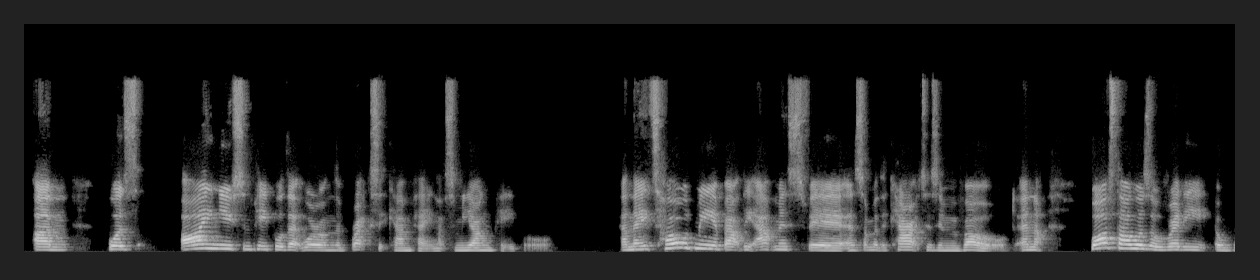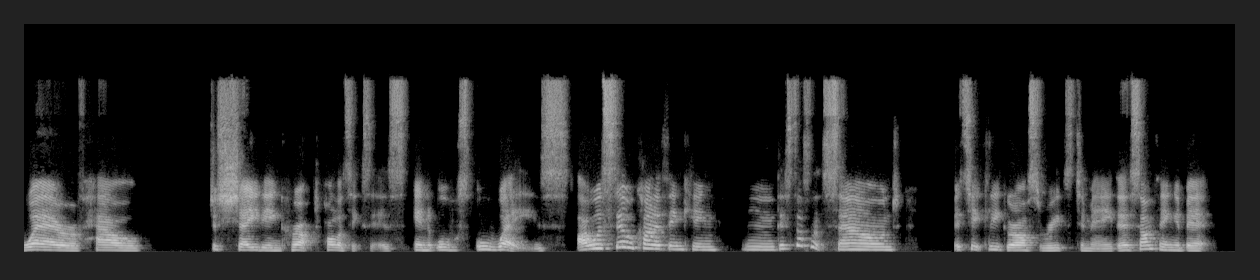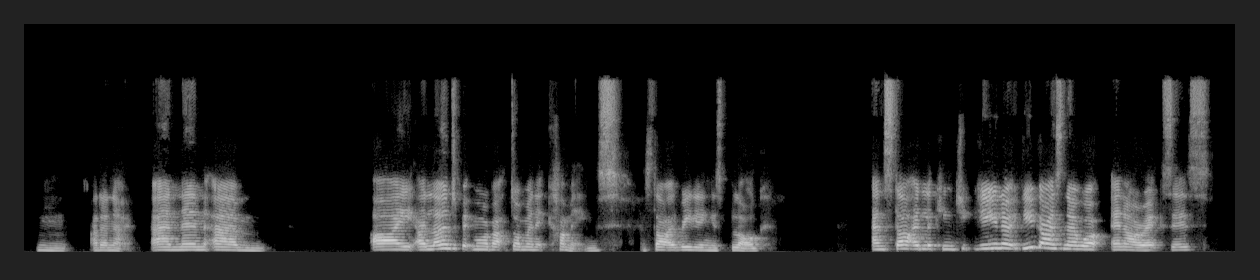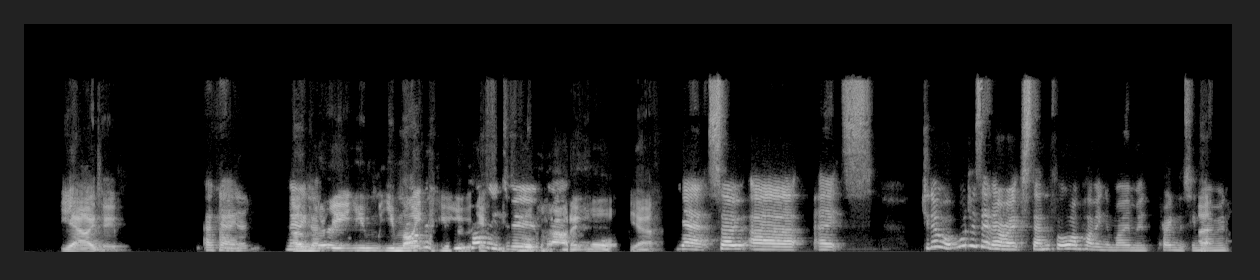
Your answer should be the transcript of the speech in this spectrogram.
Um, was I knew some people that were on the Brexit campaign, like some young people, and they told me about the atmosphere and some of the characters involved. And whilst I was already aware of how just shady and corrupt politics is in all, all ways, I was still kind of thinking, mm, this doesn't sound particularly grassroots to me. There's something a bit, mm, I don't know. And then um, I I learned a bit more about Dominic Cummings and started reading his blog and started looking. Do, you know? Do you guys know what NRX is? Yeah, I do. Okay. Um, you you might probably, do, probably do talk about it more. Yeah. Yeah. So uh, it's. Do you know what? What does NRX stand for? I'm having a moment, pregnancy uh, moment.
